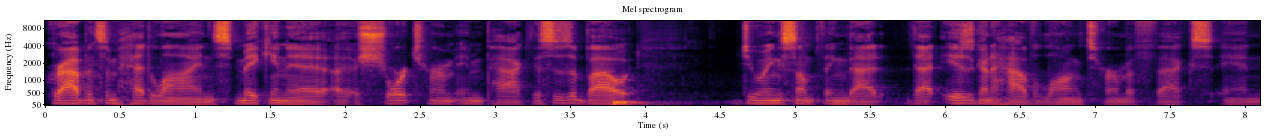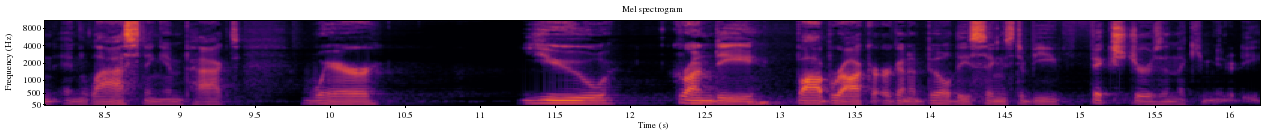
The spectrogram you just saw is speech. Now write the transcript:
grabbing some headlines, making a, a short term impact. This is about doing something that that is going to have long term effects and and lasting impact, where you Grundy, Bob Rock are going to build these things to be fixtures in the community.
